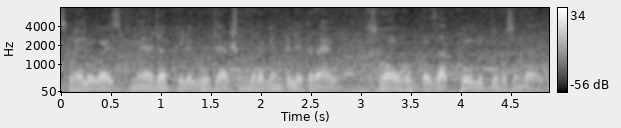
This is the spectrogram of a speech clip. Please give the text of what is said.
सो हेलो गाइज़ मैं आज आपके लिए बहुत ही एक्शन भरा गेम पे लेकर आया हूँ। सो आई होप गाइज़ आपको ये गेम प्ले पसंद आएगा।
